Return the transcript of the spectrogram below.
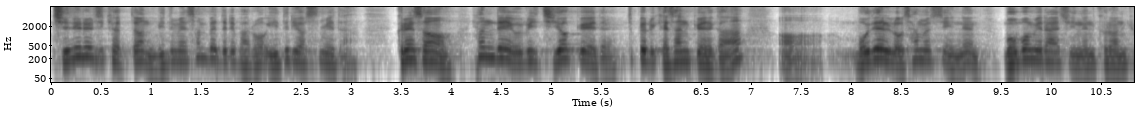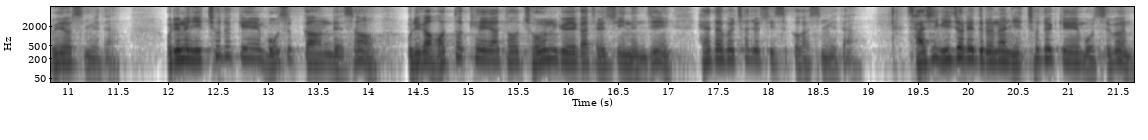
진리를 지켰던 믿음의 선배들이 바로 이들이었습니다. 그래서 현대 우리 지역 교회들, 특별히 계산교회가 어, 모델로 삼을 수 있는 모범이라 할 수 있는 그런 교회였습니다. 우리는 이 초대교회의 모습 가운데서 우리가 어떻게 해야 더 좋은 교회가 될 수 있는지 해답을 찾을 수 있을 것 같습니다. 42절에 드러난 이 초대교회의 모습은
